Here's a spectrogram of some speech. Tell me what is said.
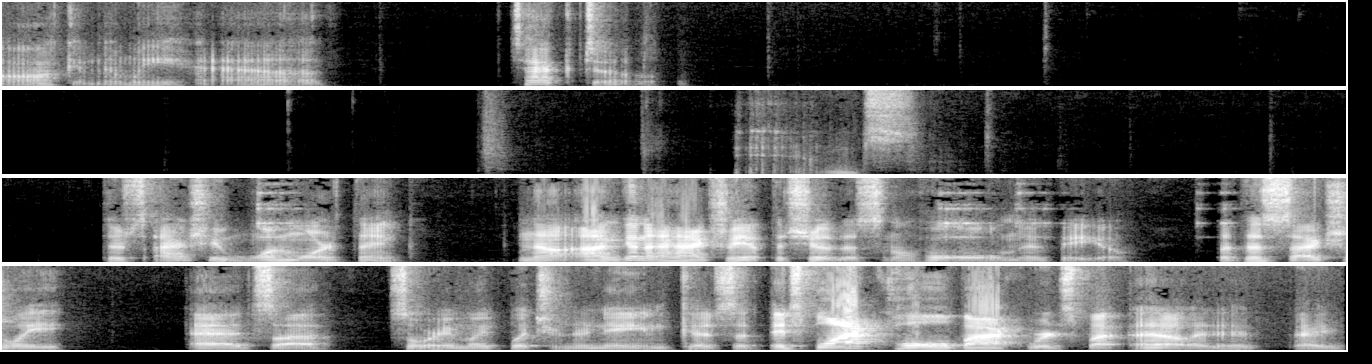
Hale and then we have Tekto. And there's actually one more thing. Now, I'm going to actually have to show this in a whole new video. But this actually adds, uh, sorry, I might butcher the name, because it's Black Hole backwards, but, oh, I, I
